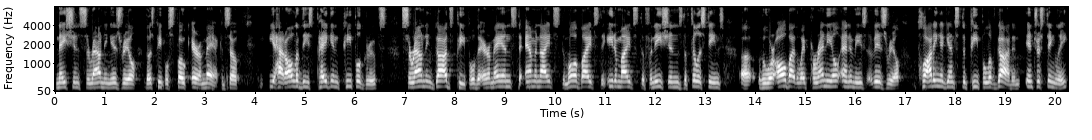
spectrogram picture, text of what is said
nations surrounding Israel, those people spoke Aramaic. And so you had all of these pagan people groups surrounding God's people the Aramaeans, the Ammonites, the Moabites, the Edomites, the Phoenicians, the Philistines, uh, who were all, by the way, perennial enemies of Israel, plotting against the people of God. And interestingly,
